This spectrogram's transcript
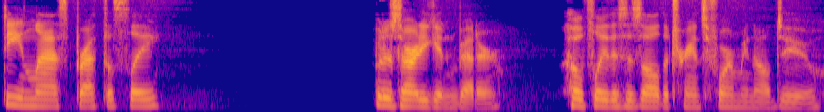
Dean laughs breathlessly. But it's already getting better. Hopefully, this is all the transforming I'll do.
